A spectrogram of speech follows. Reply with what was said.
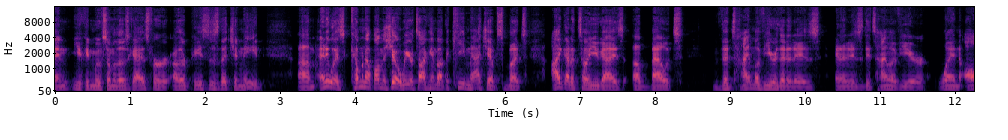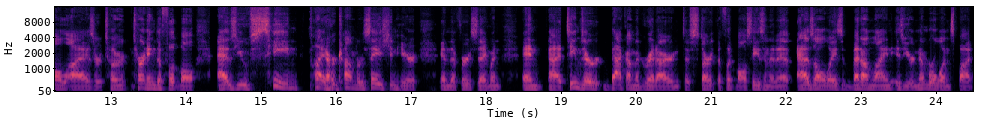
and you can move some of those guys for other pieces that you need. Um, anyways, coming up on the show, we are talking about the key matchups, but I got to tell you guys about the time of year that it is and it is the time of year when all eyes are tur- turning to football, as you've seen by our conversation here in the first segment. And uh, teams are back on the gridiron to start the football season. And uh, as always, Bet Online is your number one spot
